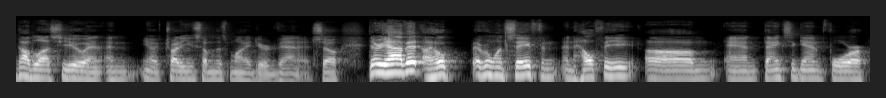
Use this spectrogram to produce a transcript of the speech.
God bless you, and, and you know try to use some of this money to your advantage. So there you have it. I hope everyone's safe and, and healthy. Um, and thanks again for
